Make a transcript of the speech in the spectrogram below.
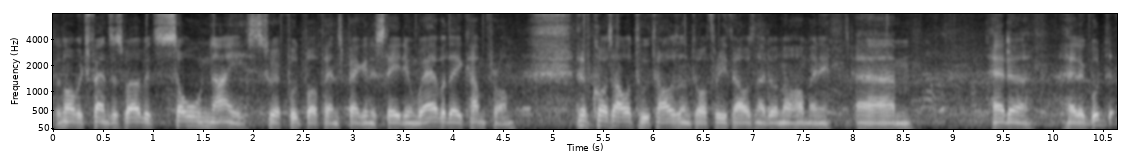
the Norwich fans as well. It's so nice to have football fans back in the stadium, wherever they come from, and of course our 2,000 or 3,000, I don't know how many, um, had a had a good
